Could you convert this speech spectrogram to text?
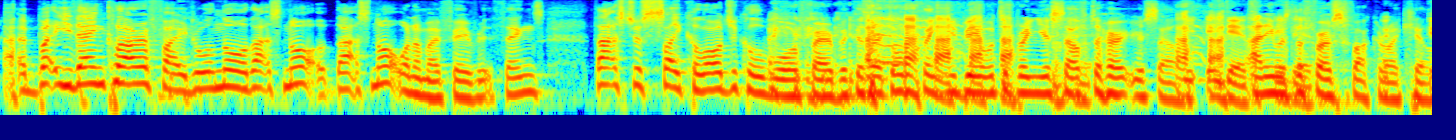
Uh, but he then clarified, well, no, that's not. That's not one of my favorite things. That's just psychological warfare because I don't think you'd be able to bring yourself to hurt yourself. He, he did. And he was the first fucker I killed.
